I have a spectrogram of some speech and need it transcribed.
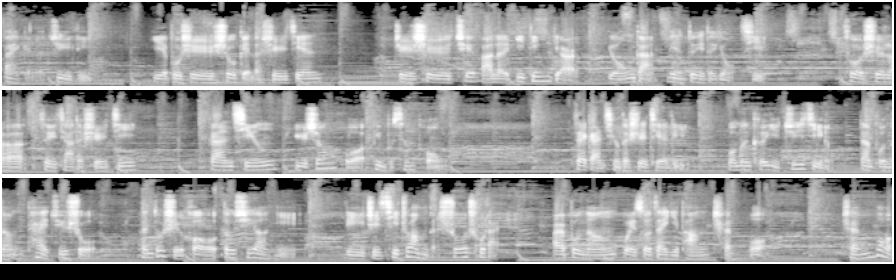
败给了距离，也不是输给了时间，只是缺乏了一丁点儿勇敢面对的勇气。错失了最佳的时机，感情与生活并不相同。在感情的世界里，我们可以拘谨，但不能太拘束。很多时候都需要你理直气壮地说出来，而不能萎缩在一旁沉默。沉默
